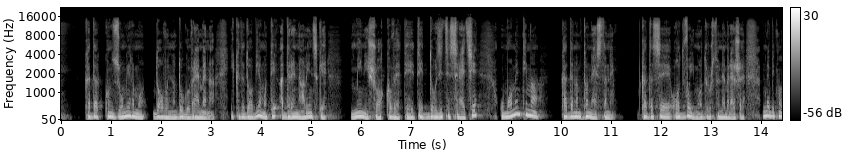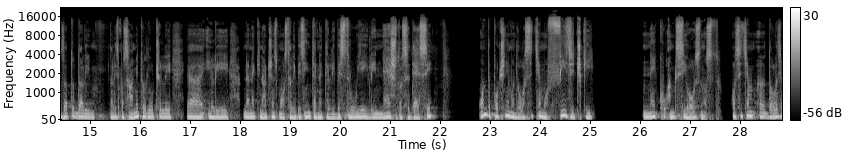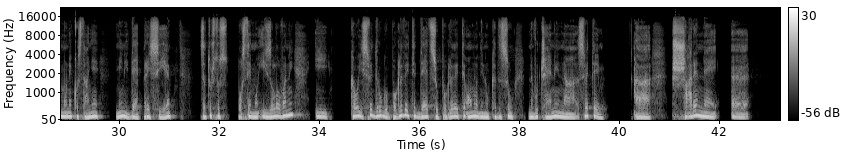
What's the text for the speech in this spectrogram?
kada konzumiramo dovoljno dugo vremena i kada dobijamo te adrenalinske mini šokove, te, te dozice sreće, u momentima kada nam to nestane, kada se odvojimo od društvene mreže. Nebitno zato da li, da li smo sami to odlučili uh, ili na neki način smo ostali bez interneta ili bez struje ili nešto se desi, onda počinjemo da osjećamo fizički neku anksioznost. Osjećam, e, dolazimo u neko stanje mini depresije, zato što postajemo izolovani i kao i sve drugo, pogledajte decu, pogledajte omladinu kada su navučeni na sve te a, šarene e,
